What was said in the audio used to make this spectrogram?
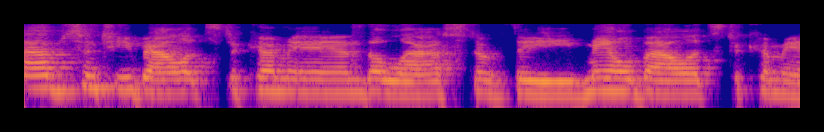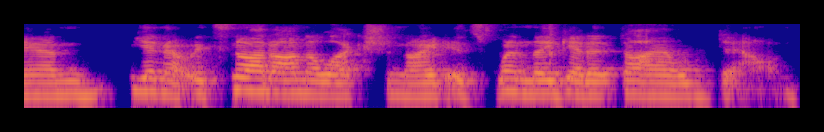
absentee ballots to come in, the last of the mail ballots to come in. You know, it's not on election night, it's when they get it dialed down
